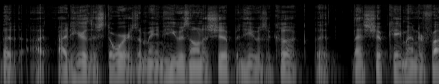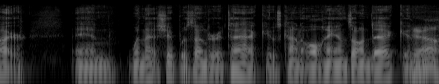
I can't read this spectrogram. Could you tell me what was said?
But I, would hear the stories. I mean, he was on a ship and he was a cook, but that ship came under fire. And when that ship was under attack, it was kind of all hands on deck. And yeah.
